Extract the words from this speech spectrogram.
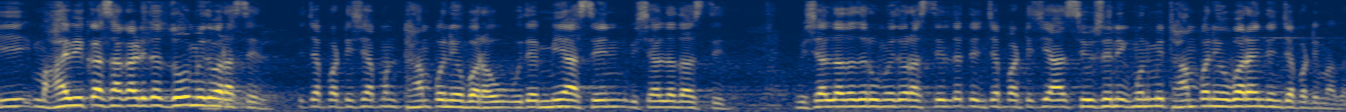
की महाविकास आघाडीचा जो उमेदवार असेल त्याच्या पाठीशी आपण ठामपणे उभं राहू. उद्या मी असेन विशालदादा असतील. विशालदादा जर उमेदवार असतील तर त्यांच्या पाठीशी आज शिवसैनिक म्हणून मी ठामपणे उभा राहीन त्यांच्या पाठीमागं.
